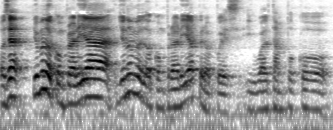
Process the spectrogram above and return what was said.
o sea, yo me lo compraría, yo no me lo compraría, pero pues igual tampoco,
